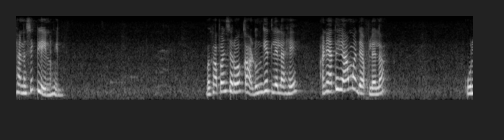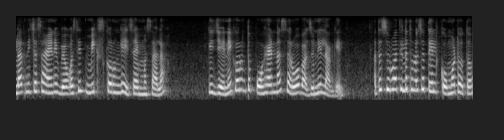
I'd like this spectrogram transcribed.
छान असे क्लीन होईल. बघा आपण सर्व काढून घेतलेलं आहे. आणि आता यामध्ये आपल्याला उलातणीच्या सहाय्याने व्यवस्थित मिक्स करून घ्यायचा आहे मसाला की जेणेकरून तो पोह्यांना सर्व बाजूनी लागेल. आता सुरुवातीला थोडंसं तेल कोमट होतं.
